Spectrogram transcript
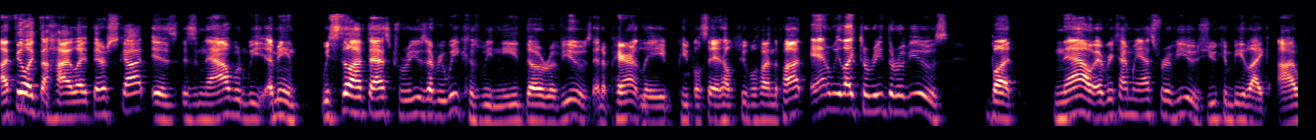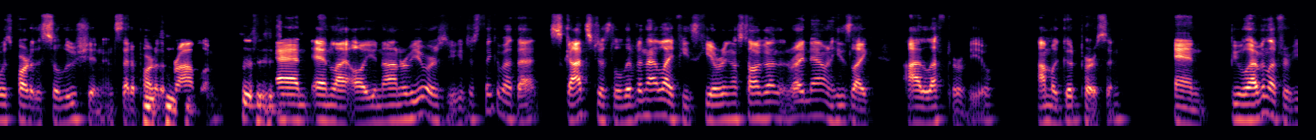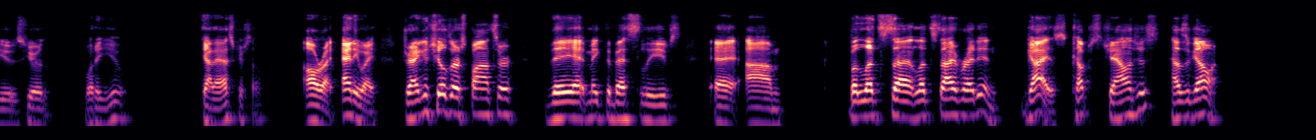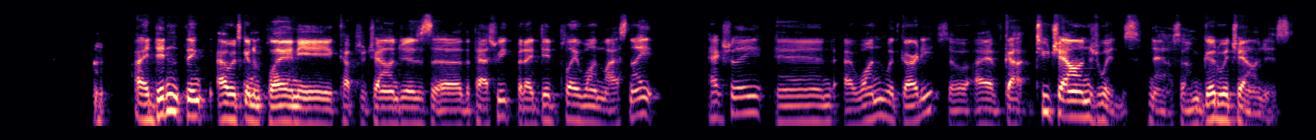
I feel like the highlight there, Scott, is is now when we I mean, we still have to ask for reviews every week because we need the reviews. And apparently people say it helps people find the pod, and we like to read the reviews. But now every time we ask for reviews, you can be like, I was part of the solution instead of part of the mm-hmm. problem. and and like all you non-reviewers, you can just think about that. Scott's just living that life. He's hearing us talk on it right now, and he's like, I left a review. I'm a good person. And people haven't left reviews. You're what are you? You gotta ask yourself. All right. Anyway, Dragon Shield's our sponsor. They make the best sleeves. Uh, um, but let's uh, let's dive right in, guys. Cups challenges. How's it going? I didn't think I was going to play any cups or challenges uh, the past week, but I did play one last night actually, and I won with Guardy. So I have got two challenge wins now. So I'm good with challenges.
